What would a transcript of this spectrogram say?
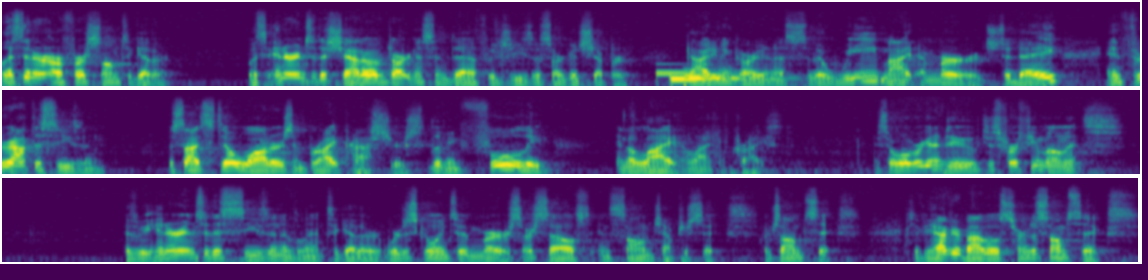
let's enter our first psalm together. Let's enter into the shadow of darkness and death with Jesus, our good shepherd, guiding and guarding us so that we might emerge today and throughout the season beside still waters and bright pastures, living fully in the light and life of Christ. And so, what we're going to do, just for a few moments, as we enter into this season of Lent together, we're just going to immerse ourselves in Psalm chapter 6, or Psalm 6. So, if you have your Bibles, turn to Psalm 6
